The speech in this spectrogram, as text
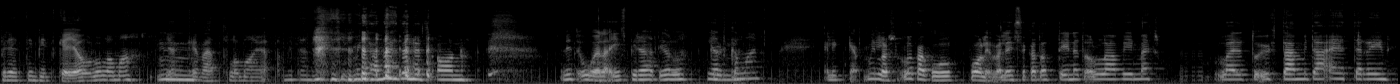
Pidettiin pitkä joululoma ja Mm. kevätloma ja mitä näitä. Mitä näitä nyt on? Nyt uudella inspiraatiolla jatkamaan. Eli milloin lokakuun puolivälissä katsottiin, että ollaan viimeksi laitettu yhtään mitään eetteriin.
